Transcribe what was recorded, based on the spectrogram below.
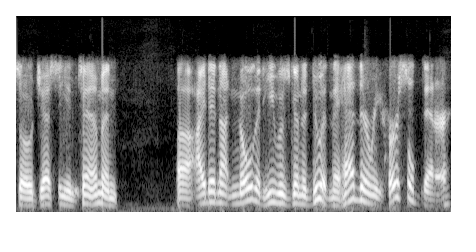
so Jesse and Tim and uh, I did not know that he was going to do it. And they had their rehearsal dinner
